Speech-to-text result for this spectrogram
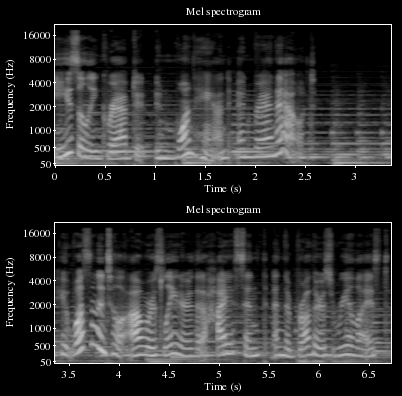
easily grabbed it in one hand and ran out. It wasn't until hours later that Hyacinth and the brothers realized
